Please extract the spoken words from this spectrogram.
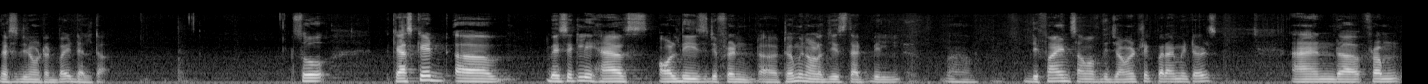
That is denoted by delta. So, cascade uh, basically has all these different uh, terminologies that will uh, define some of the geometric parameters. And uh, from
